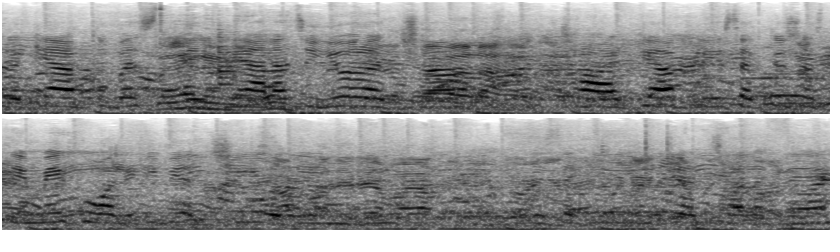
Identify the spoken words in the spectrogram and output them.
रखे हैं आपको बस देखने आना चाहिए और अच्छा छाट के आप ले सकते हो सस्ते में क्वालिटी भी अच्छी होती है। अच्छा लग रहा है।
